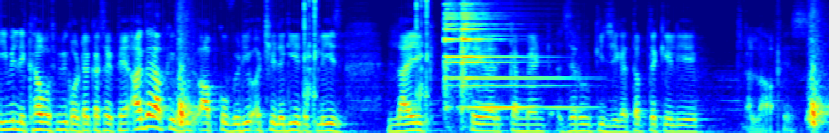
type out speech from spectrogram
ईमेल लिखा हुआ, उसमें भी कॉन्टैक्ट कर सकते हैं। अगर आपकी आपको वीडियो अच्छी लगी है तो प्लीज़ लाइक शेयर कमेंट ज़रूर कीजिएगा। तब तक के लिए, अल्लाह हाफिज़।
